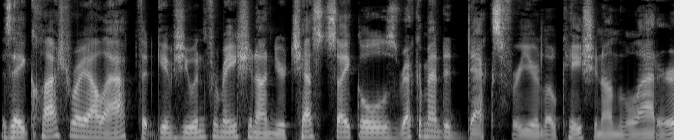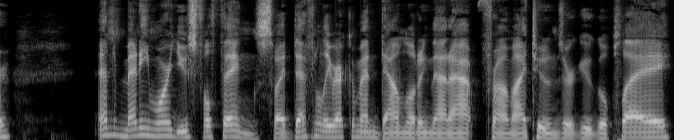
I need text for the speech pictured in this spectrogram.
is a Clash Royale app that gives you information on your chest cycles, recommended decks for your location on the ladder, and many more useful things. So I definitely recommend downloading that app from iTunes or Google Play.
